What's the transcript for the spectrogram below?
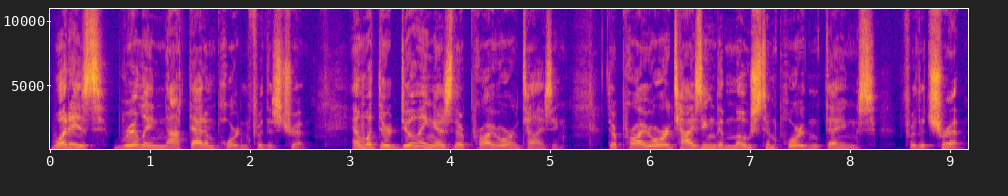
What is really not that important for this trip? And what they're doing is they're prioritizing. They're prioritizing the most important things for the trip.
